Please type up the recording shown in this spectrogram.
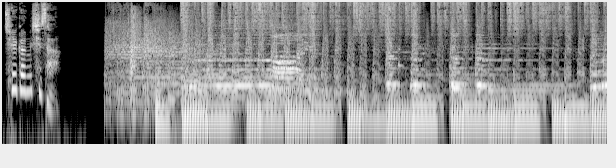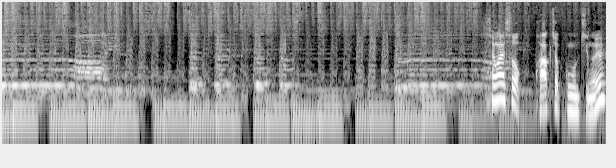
최강 시사. 생활 속 과학적 궁금증을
